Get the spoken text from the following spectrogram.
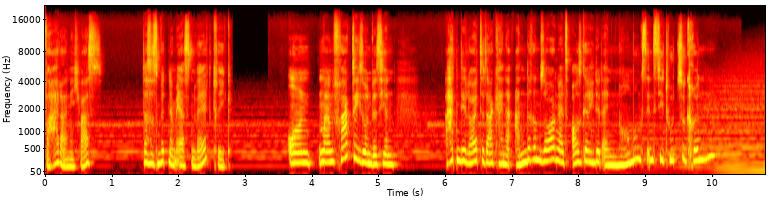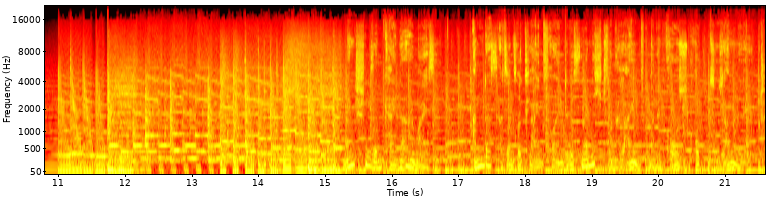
War da nicht was? Das ist mitten im Ersten Weltkrieg. Und man fragt sich so ein bisschen, hatten die Leute da keine anderen Sorgen, als ausgerechnet ein Normungsinstitut zu gründen? Sind keine Ameisen. Anders als unsere kleinen Freunde wissen wir nicht von allein, wie man in großen Gruppen zusammenlebt.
